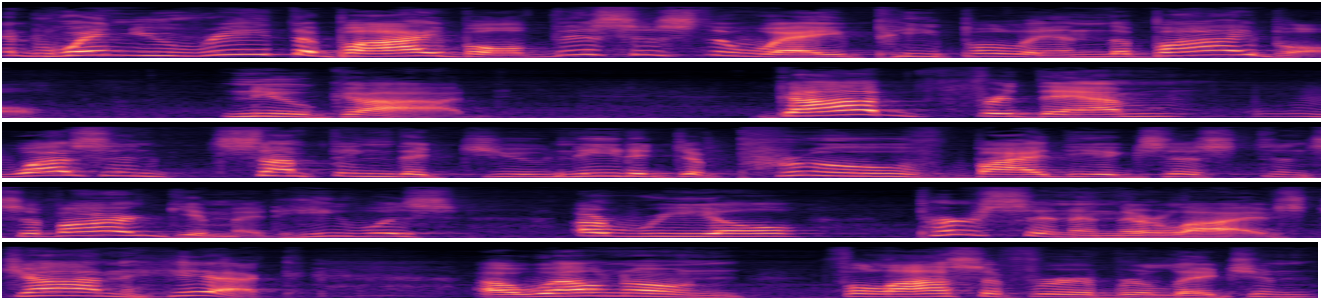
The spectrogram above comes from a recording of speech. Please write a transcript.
And when you read the Bible, this is the way people in the Bible knew God. God for them wasn't something that you needed to prove by the existence of argument. He was a real person in their lives. John Hick, a well known philosopher of religion,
